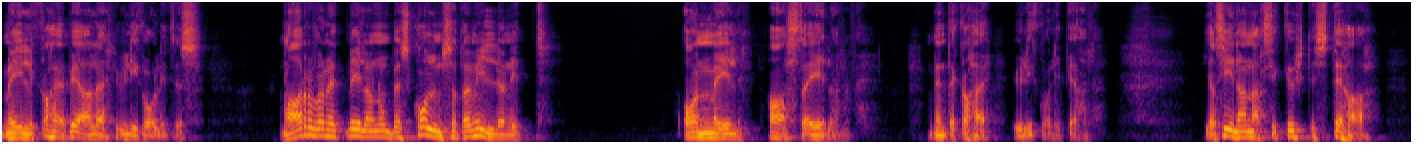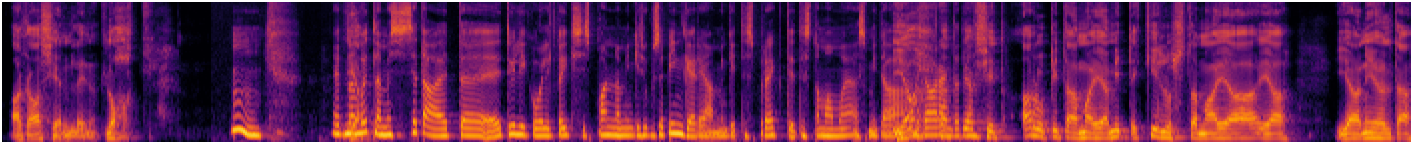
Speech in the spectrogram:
meil kahe peale ülikoolides. ma arvan, et meil on umbes kolmsada miljonit on meil aastaeelarve nende kahe ülikooli peale. ja siin annaks ikka üht-teist teha aga asi on läinud lohakile mm et me ja. mõtleme siis seda, et, et ülikoolid võiks siis panna mingisuguse pingerea mingitest projektidest oma majas, mida, mida arendada. peaksid aru pidama ja mitte killustama ja, ja, ja nii-öelda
